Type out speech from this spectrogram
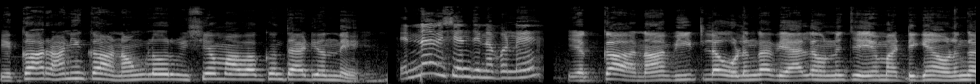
ஏக்கா ராணியக்கா நான் உங்களை ஒரு விஷயமாவாக்கும் தேடி வந்தேன். என்ன விஷயம் சின்ன பொண்ணு? எக்கா நான் வீட்டில் ஒழுங்கா வேலை ஒன்றும் செய்ய மாட்டேங்கேன் ஒழுங்கா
